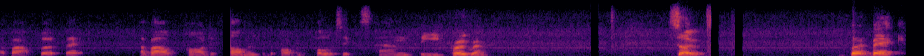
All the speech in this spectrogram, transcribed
about Birkbeck, about our department, the Department of Politics, and the program. So, Birkbeck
